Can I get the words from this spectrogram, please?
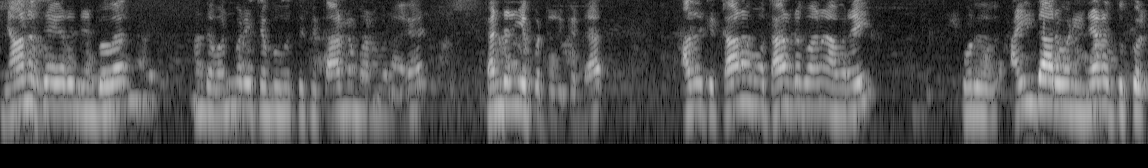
ஞானசேகரன் என்பவர் அந்த வன்முறை சம்பவத்துக்கு காரணமானவராக கண்டறியப்பட்டிருக்கின்றார். அதற்கு காரண காரணமான அவரை ஒரு ஐந்தாறு மணி நேரத்துக்குள்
